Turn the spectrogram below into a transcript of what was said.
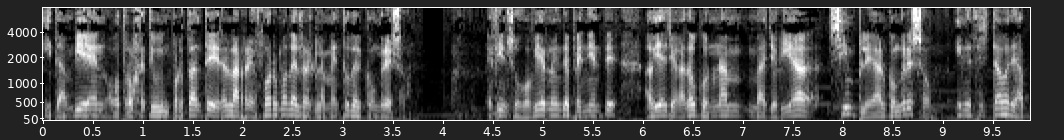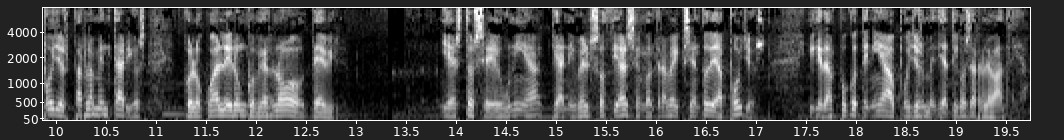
Y también otro objetivo importante era la reforma del reglamento del Congreso, en fin, su gobierno independiente había llegado con una mayoría simple al Congreso y necesitaba de apoyos parlamentarios, con lo cual era un gobierno débil. Y a esto se unía que a nivel social se encontraba exento de apoyos y que tampoco tenía apoyos mediáticos de relevancia.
